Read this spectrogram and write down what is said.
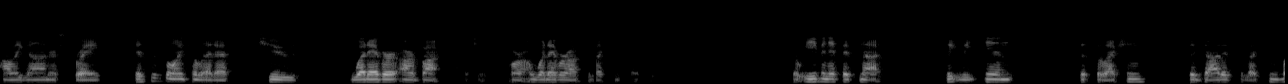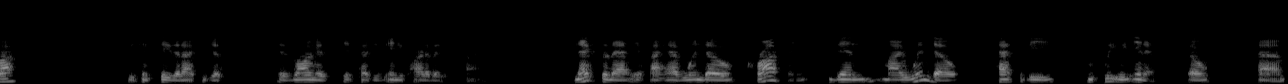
polygon or spray. This is going to let us choose whatever our box touches or whatever our selection touches. So even if it's not completely in the selection, the dotted selection box, we can see that I can just, as long as it touches any part of it, it's fine. Next to that, if I have window crossing, then my window has to be completely in it. So um,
